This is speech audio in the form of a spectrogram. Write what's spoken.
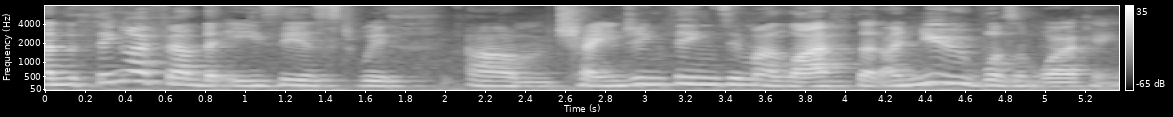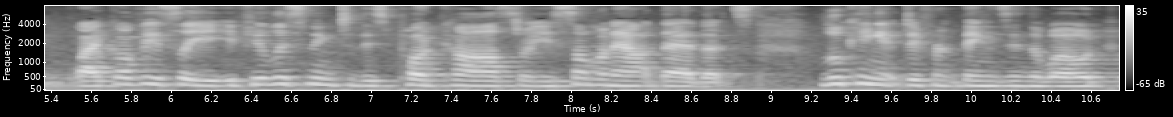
And the thing I found the easiest with um, changing things in my life that I knew wasn't working. Like, obviously, if you're listening to this podcast or you're someone out there that's looking at different things in the world,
